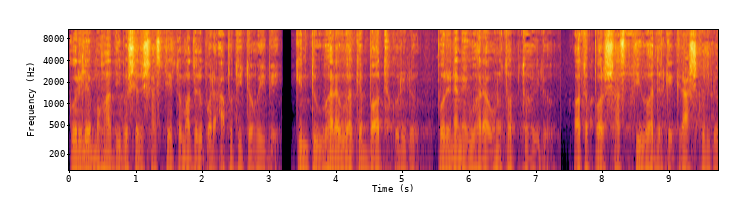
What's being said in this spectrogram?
করিলে মহাদিবসের শাস্তি তোমাদের উপর আপতিত হইবে। কিন্তু উহারা উহাকে বধ করিল, পরিণামে উহারা অনুতপ্ত হইল। অতঃপর শাস্তি উহাদেরকে গ্রাস করিল,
